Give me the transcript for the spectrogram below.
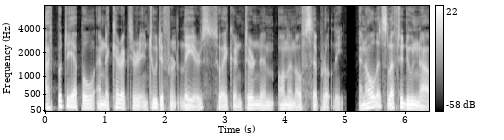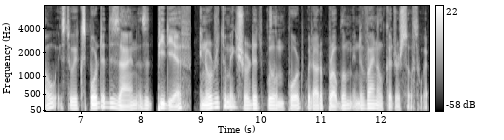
I've put the apple and the character in two different layers so I can turn them on and off separately. And all that's left to do now is to export the design as a PDF in order to make sure that it will import without a problem in the Vinyl Cutter software.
